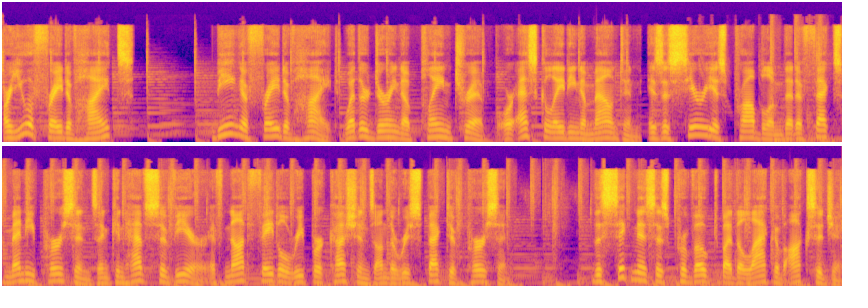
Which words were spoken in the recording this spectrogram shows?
Are you afraid of heights? Being afraid of height, whether during a plane trip or escalating a mountain, is a serious problem that affects many persons and can have severe if not fatal repercussions on the respective person. The sickness is provoked by the lack of oxygen.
